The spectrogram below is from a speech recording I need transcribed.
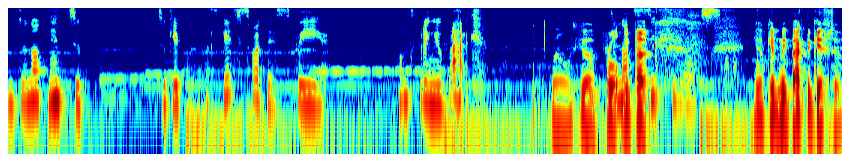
You do not need to to give us gifts for this. We want to bring you back. Well, you have brought me back. You have given me back the gift of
